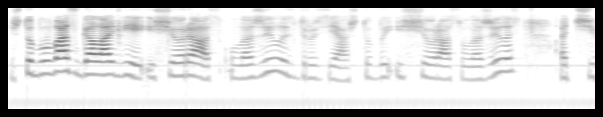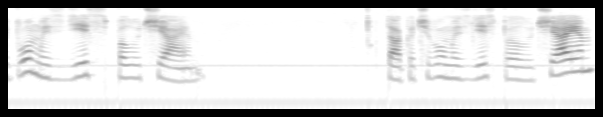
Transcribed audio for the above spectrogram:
И чтобы у вас в голове еще раз уложилось, друзья, чтобы еще раз уложилось, от чего мы здесь получаем. Так, от чего мы здесь получаем?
